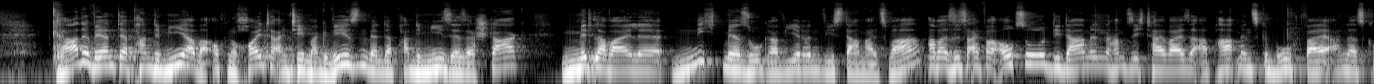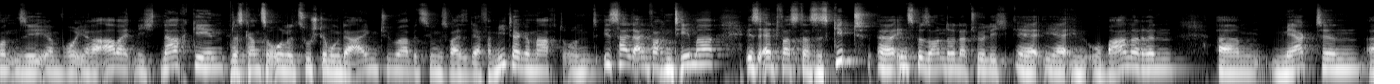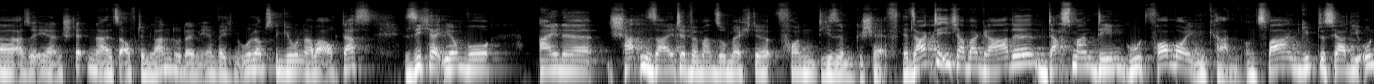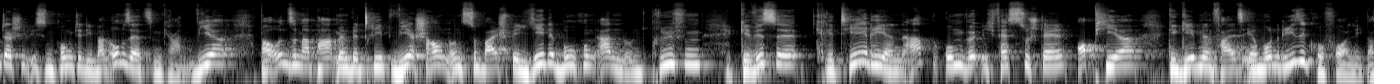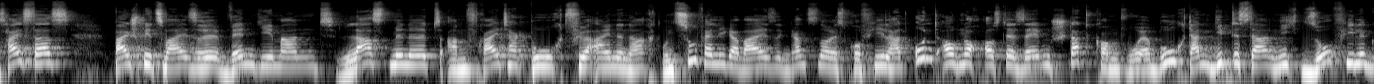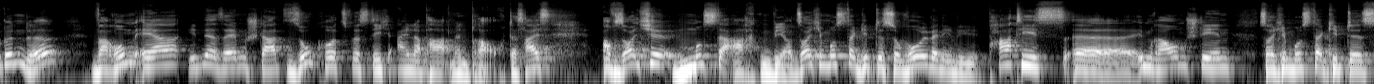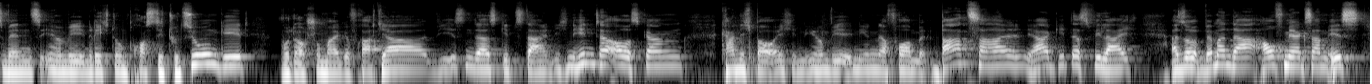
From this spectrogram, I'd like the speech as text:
gerade während der Pandemie, aber auch noch heute ein Thema gewesen, während der Pandemie sehr, sehr stark. Mittlerweile nicht mehr so gravierend, wie es damals war. Aber es ist einfach auch so, die Damen haben sich teilweise Apartments gebucht, weil anders konnten sie irgendwo ihrer Arbeit nicht nachgehen. Das Ganze ohne Zustimmung der Eigentümer bzw. der Vermieter gemacht und ist halt einfach ein Thema, ist etwas, das es gibt, äh, insbesondere natürlich eher, eher in urbaneren ähm, Märkten, äh, also eher in Städten als auf dem Land oder in irgendwelchen Urlaubsregionen. Aber auch das sicher irgendwo eine Schattenseite, wenn man so möchte, von diesem Geschäft. Jetzt sagte ich aber gerade, dass man dem gut vorbeugen kann. Und zwar gibt es ja die unterschiedlichsten Punkte, die man umsetzen kann. Wir bei uns im Apartmentbetrieb, wir schauen uns zum Beispiel jede Buchung an und prüfen gewisse Kriterien ab, um wirklich festzustellen, ob hier gegebenenfalls irgendwo ein Risiko vorliegt. Was heißt das? Beispielsweise, wenn jemand Last Minute am Freitag bucht für eine Nacht und zufälligerweise ein ganz neues Profil hat und auch noch aus derselben Stadt kommt, wo er bucht, dann gibt es da nicht so viele Gründe, warum er in derselben Stadt so kurzfristig ein Apartment braucht. Das heißt, auf solche Muster achten wir. Und solche Muster gibt es sowohl, wenn irgendwie Partys äh, im Raum stehen, solche Muster gibt es, wenn es irgendwie in Richtung Prostitution geht, Wurde auch schon mal gefragt, ja, wie ist denn das? Gibt es da eigentlich einen Hinterausgang? Kann ich bei euch in, irgendwie in irgendeiner Form Bar zahlen? Ja, geht das vielleicht? Also wenn man da aufmerksam ist,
